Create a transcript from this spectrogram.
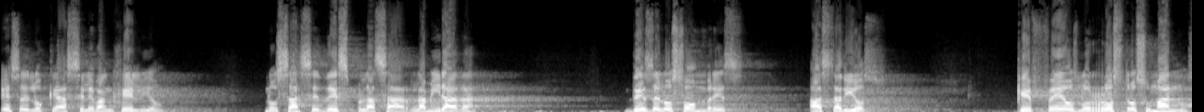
Eso es lo que hace el Evangelio. Nos hace desplazar la mirada desde los hombres hasta Dios. Qué feos los rostros humanos,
